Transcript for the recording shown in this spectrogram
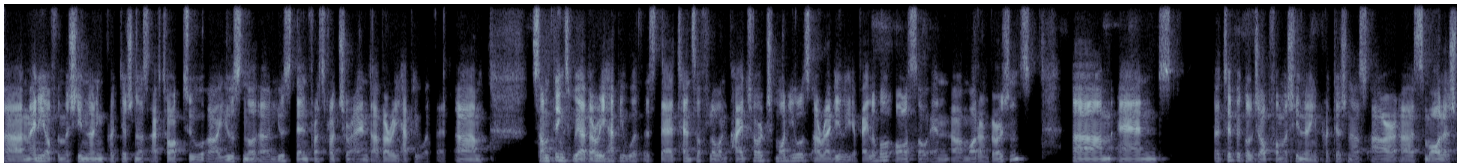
uh, many of the machine learning practitioners I've talked to uh, use, uh, use the infrastructure and are very happy with it. Um, some things we are very happy with is that TensorFlow and PyTorch modules are readily available also in uh, modern versions. Um, and a typical job for machine learning practitioners are uh, smallish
